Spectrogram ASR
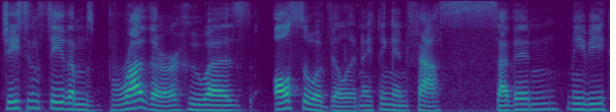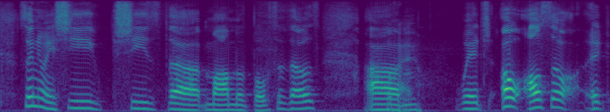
Jason Statham's brother, who was also a villain, I think in Fast Seven, maybe. So anyway, she she's the mom of both of those. Um, Okay. Which oh, also. It,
